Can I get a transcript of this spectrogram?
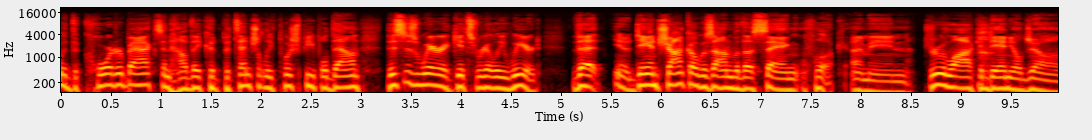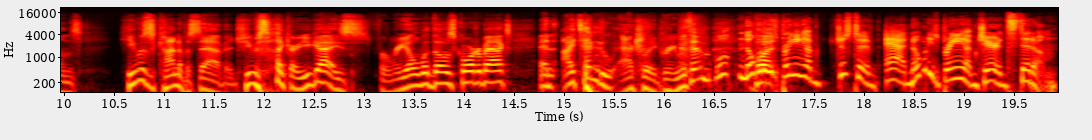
with the quarterbacks and how they could potentially push people down. This is where it gets really weird. That you know, Dan Shonka was on with us saying, "Look, I mean, Drew Lock and Daniel Jones." He was kind of a savage. He was like, "Are you guys for real with those quarterbacks?" And I tend to actually agree with him. Well, nobody's but- bringing up, just to add, nobody's bringing up Jarrett Stidham.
